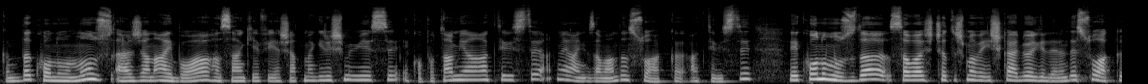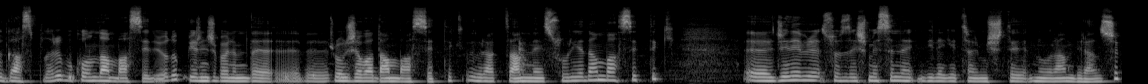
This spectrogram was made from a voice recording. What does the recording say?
hakkında konuğumuz Ercan Ayboğa, Hasan Kefi Yaşatma Girişimi üyesi, Ekopotamya aktivisti ve aynı zamanda su hakkı aktivisti. Ve konumuzda savaş, çatışma ve işgal bölgelerinde su hakkı gaspları bu konudan bahsediyorduk. Birinci bölümde e, Rojava'dan bahsettik, Irak'tan ve Suriye'den bahsettik. E, Cenevre Sözleşmesi'ni dile getirmişti Nuran birazcık.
